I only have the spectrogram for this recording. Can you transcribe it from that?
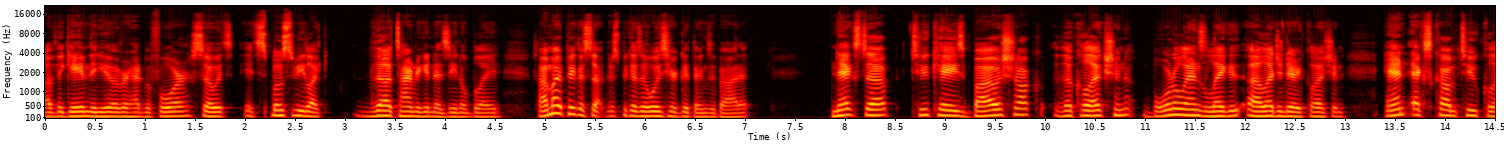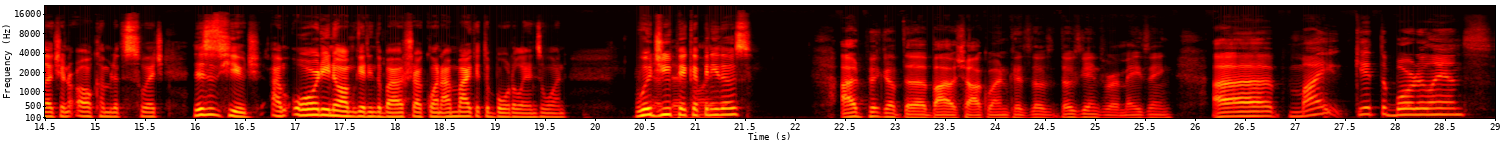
of the game than you ever had before. So it's it's supposed to be like the time to get into Xenoblade. So I might pick this up just because I always hear good things about it. Next up, 2K's Bioshock The Collection, Borderlands Leg- uh, Legendary Collection, and XCOM 2 Collection are all coming to the Switch. This is huge. I already know I'm getting the Bioshock one. I might get the Borderlands one. Would Yeah, you pick up any of those? I'd pick up the Bioshock one because those those games were amazing. Uh, might get the Borderlands.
